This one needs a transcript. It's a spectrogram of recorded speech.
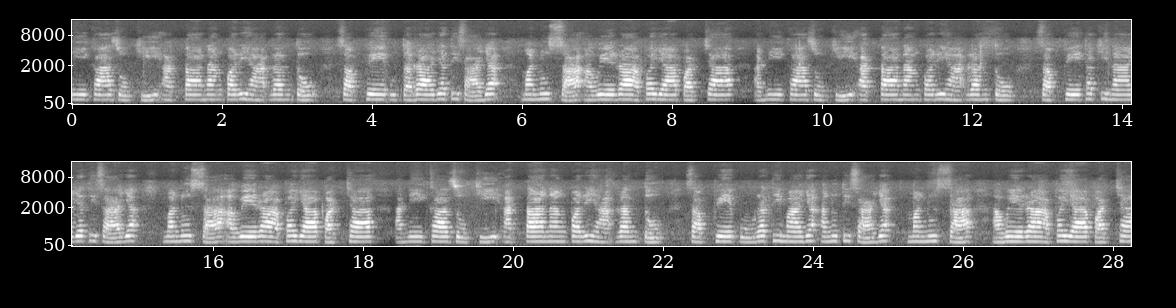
นีคาสุขีอัตตานังปริหารันตุ สัพเพอุตรายติสายะ มนุสสาอเวราพยาปัจจา อนีคาสุขี อัตตานังปริหารันตุ สัพเพทักินายติสายะ มนุสสาอเวราพยาปัจจา อนีคาสุขี อัตตานังปริหารันตุ สัพเพปุรติมายะอนุติสายะ มนุสสาอเวราพยาปัจจา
